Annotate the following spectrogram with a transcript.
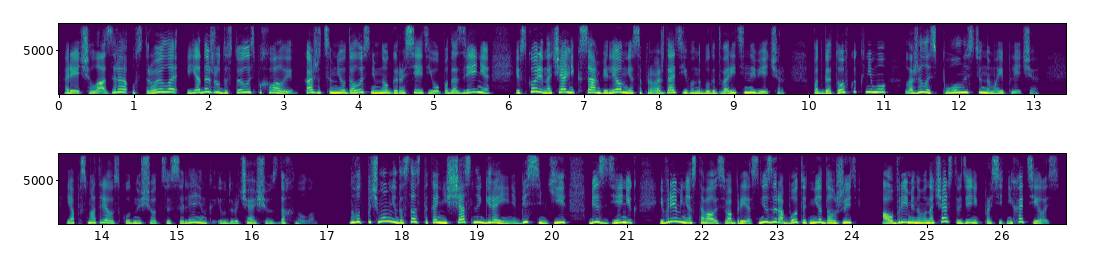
Речь Лазера устроила, и я даже удостоилась похвалы. Кажется, мне удалось немного рассеять его подозрения, и вскоре начальник сам велел мне сопровождать его на благотворительный вечер. Подготовка к нему ложилась полностью на мои плечи. Я посмотрела скудный счет Циссы Ленинг и удручающе вздохнула. Ну вот почему мне досталась такая несчастная героиня, без семьи, без денег, и времени оставалось в обрез, не заработать, не одолжить, а у временного начальства денег просить не хотелось.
